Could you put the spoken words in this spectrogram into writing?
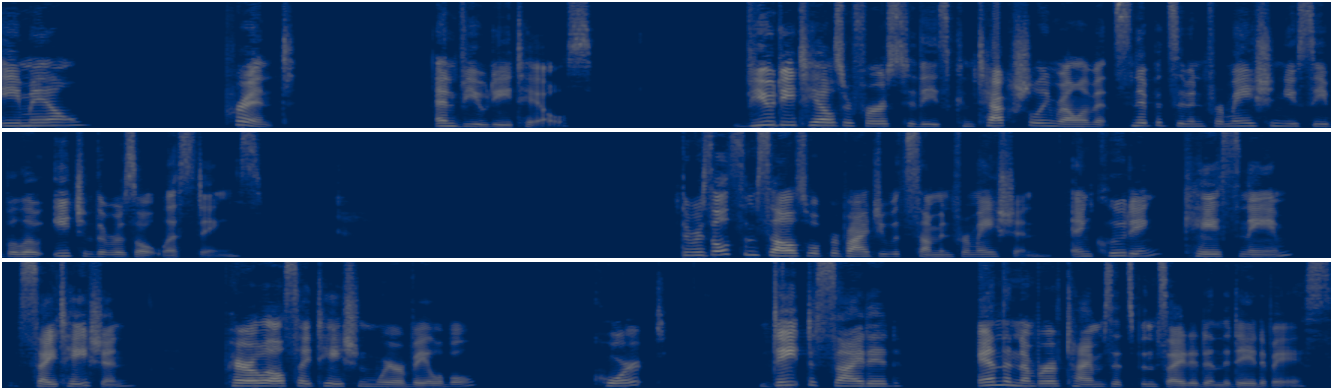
email, print, and view details. View details refers to these contextually relevant snippets of information you see below each of the result listings. The results themselves will provide you with some information, including case name, citation, parallel citation where available, court, date decided, and the number of times it's been cited in the database.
